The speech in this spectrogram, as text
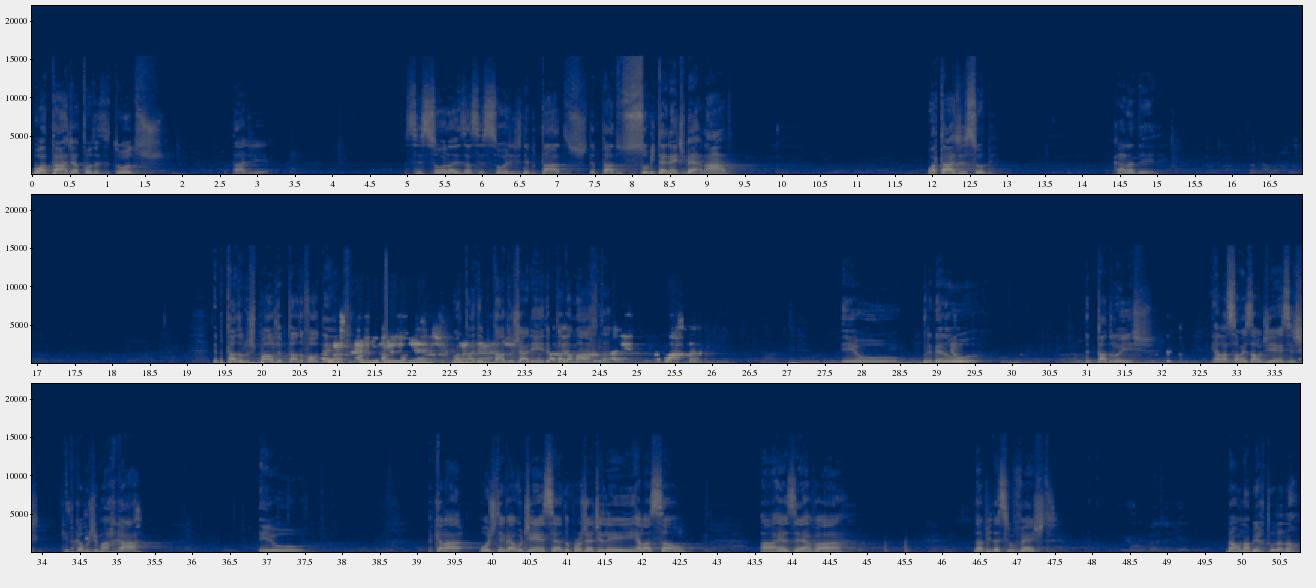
Boa tarde a todas e todos. Boa tarde, assessoras, assessores, deputados, deputado subtenente Bernardo. Boa tarde, sub. Cara dele. Deputado Luiz Paulo, deputado Valdez. Boa tarde, meu presidente. Boa tarde, deputado Jari, deputada Marta. Eu, primeiro, deputado Luiz, em relação às audiências que ficamos de marcar, eu, aquela, hoje teve a audiência do projeto de lei em relação à reserva da vida silvestre. Não, na abertura não.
